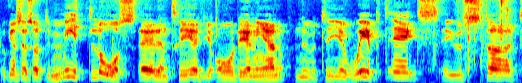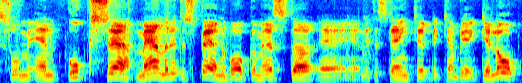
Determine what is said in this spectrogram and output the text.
Då kan jag säga så att mitt lås är den tredje avdelningen. Nummer 10, Whipped Eggs, är ju stark som en oxe. Men lite spänd bakom hästar, eh, lite stänktid, det kan bli galopp.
